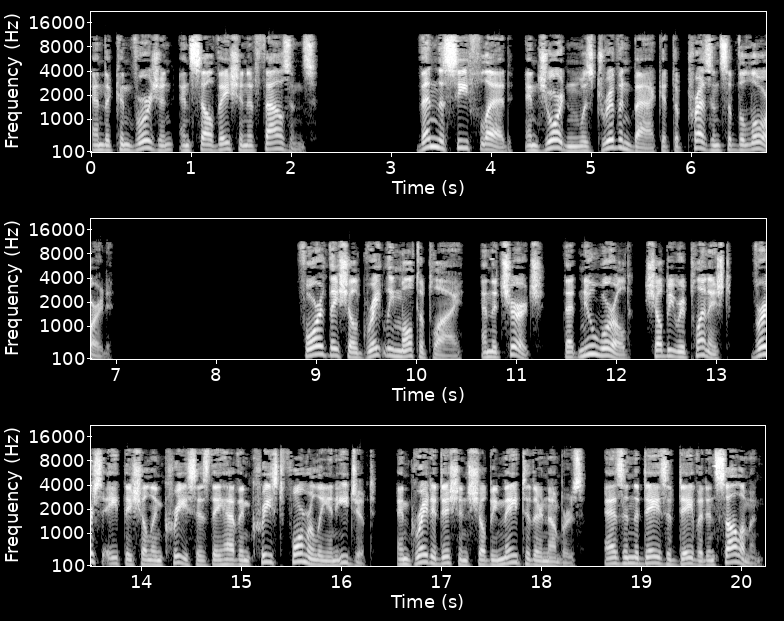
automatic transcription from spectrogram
and the conversion and salvation of thousands. Then the sea fled, and Jordan was driven back at the presence of the Lord. For they shall greatly multiply, and the church, that new world, shall be replenished. Verse 8 They shall increase as they have increased formerly in Egypt, and great additions shall be made to their numbers, as in the days of David and Solomon.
